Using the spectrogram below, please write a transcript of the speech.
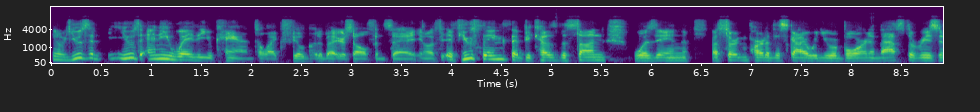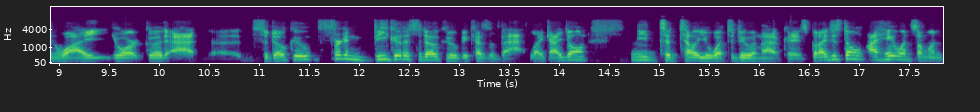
you know, use it, use any way that you can to like feel good about yourself and say, you know, if, if you think that because the sun was in a certain part of the sky when you were born and that's the reason why you're good at uh, Sudoku, friggin' be good at Sudoku because of that. Like, I don't need to tell you what to do in that case, but I just don't, I hate when someone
